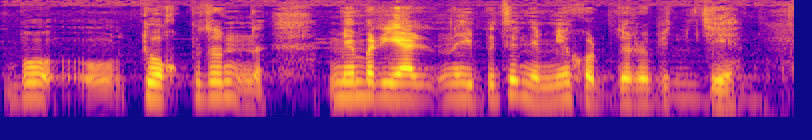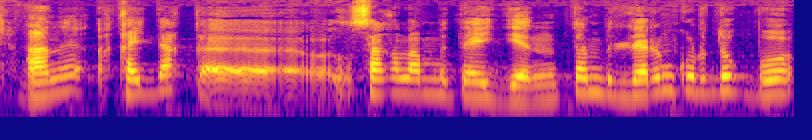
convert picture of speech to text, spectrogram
бу туокпутун мемориальный бытын эме көрдөрө битти. Аны кайдак сагаламмыта иден тан билдерин курдук бу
